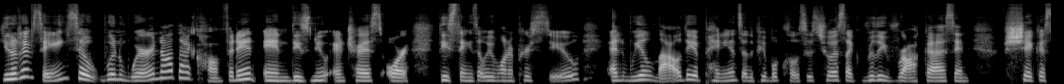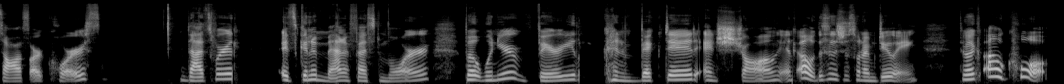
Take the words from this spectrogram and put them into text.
You know what I'm saying? So when we're not that confident in these new interests or these things that we want to pursue, and we allow the opinions of the people closest to us, like really rock us and shake us off our course, that's where it's going to manifest more. But when you're very convicted and strong and, oh, this is just what I'm doing, they're like, oh, cool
